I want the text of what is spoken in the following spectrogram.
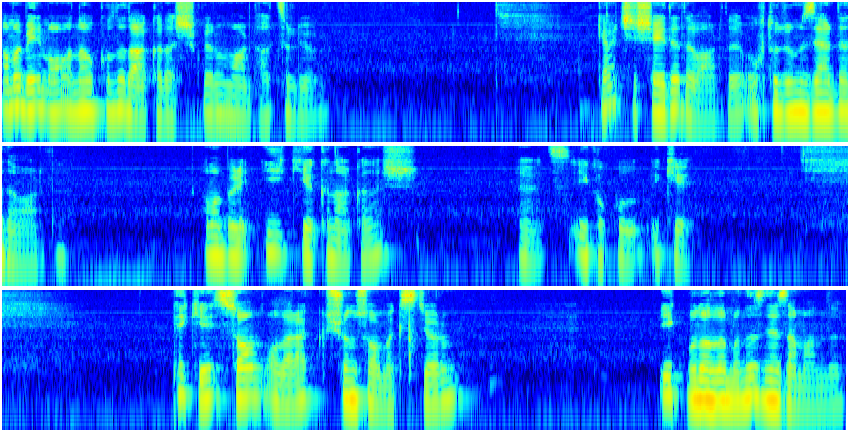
Ama benim o anaokulda da arkadaşlıklarım vardı hatırlıyorum. Gerçi şeyde de vardı. Oturduğumuz yerde de vardı. Ama böyle ilk yakın arkadaş evet ilkokul 2. Peki son olarak şunu sormak istiyorum. İlk bunalımınız ne zamandı?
